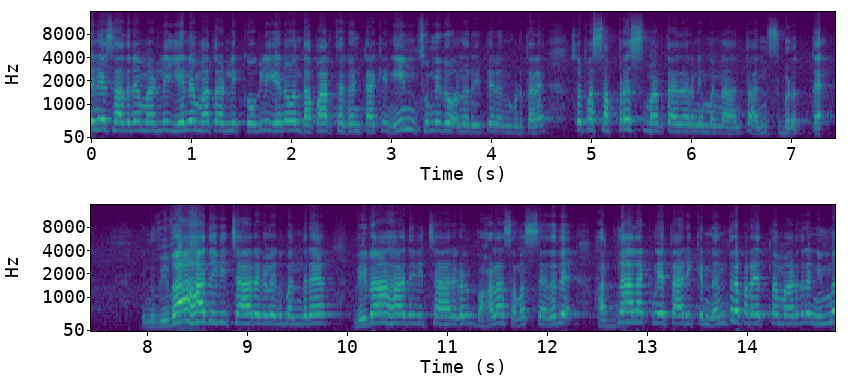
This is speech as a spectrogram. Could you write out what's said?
ಏನೇ ಸಾಧನೆ ಮಾಡಲಿ, ಏನೇ ಮಾತಾಡ್ಲಿಕ್ಕೆ ಹೋಗಲಿ, ಏನೋ ಒಂದು ಅಪಾರ್ಥ ಗಂಟಾಕಿ ನೀನು ಸುಮ್ಮನಿರು ಅನ್ನೋ ರೀತಿಯಲ್ಲಿ ಅಂದ್ಬಿಡ್ತಾರೆ. ಸ್ವಲ್ಪ ಸಪ್ರೆಸ್ ಮಾಡ್ತಾ ಇದ್ದಾರೆ ನಿಮ್ಮನ್ನು ಅಂತ ಅನಿಸ್ಬಿಡುತ್ತೆ. ಇನ್ನು ವಿವಾಹಾದಿ ವಿಚಾರಗಳಿಗೆ ಬಂದರೆ ವಿವಾಹಾದಿ ವಿಚಾರಗಳು ಬಹಳ ಸಮಸ್ಯೆ ಅದೇ ಹದಿನಾಲ್ಕನೇ ತಾರೀಕಿನ ನಂತರ ಪ್ರಯತ್ನ ಮಾಡಿದ್ರೆ ನಿಮ್ಮ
